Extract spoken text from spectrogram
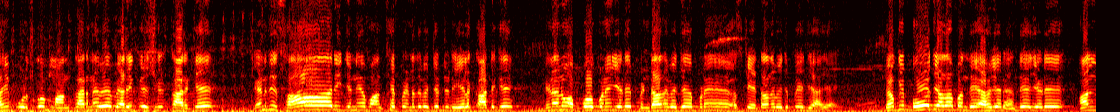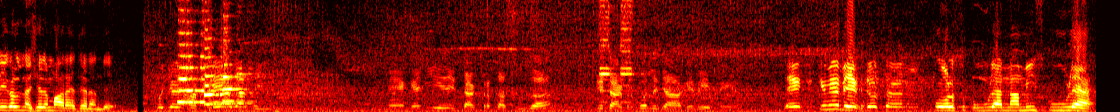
ਅਸੀਂ ਪੁਲਿਸ ਕੋਲ ਮੰਗ ਕਰਨੇ ਵੀ ਵੈਰੀਫਿਕੇਸ਼ਨ ਕਰਕੇ ਇਹਨਾਂ ਦੀ ਸਾਰੀ ਜਿੰਨੇ ਅਵਾਂਖੇ ਪਿੰਡ ਦੇ ਵਿੱਚ ਡਿਟੇਲ ਕੱਢ ਕੇ ਇਹਨਾਂ ਨੂੰ ਆਪੋ ਆਪਣੇ ਜਿਹੜੇ ਪਿੰਡਾਂ ਦੇ ਵਿੱਚ ਆਪਣੇ ਸਟੇਟਾਂ ਦੇ ਵਿੱਚ ਭੇਜਿਆ ਜਾਏ। ਕਿਉਂਕਿ ਬਹੁਤ ਜ਼ਿਆਦਾ ਬੰਦੇ ਇਹੋ ਜਿਹੇ ਰਹਿੰਦੇ ਆ ਜਿਹੜੇ ਅਨਲੀਗਲ ਨਸ਼ੇ ਦੇ ਮਾਰੇ ਇੱਥੇ ਰਹਿੰਦੇ ਆ। ਕੁਝ ਆਖੜਿਆ ਜਾਂ ਸਹੀ? ਮੈਂ ਕਿਹਾ ਜੀ ਇਹ ਡਾਕਟਰ ਦੱਸੂਗਾ ਕਿ ਡਾਕਟਰ ਕੋਲ ਲਿਜਾ ਕੇ ਵੇਖਦੇ ਆ। ਤੇ ਕਿਵੇਂ ਵੇਖਦੇ ਹੋ ਸ- ਕੋਲ ਸਕੂਲ ਹੈ ਨਾਮੀ ਸਕੂਲ ਹੈ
